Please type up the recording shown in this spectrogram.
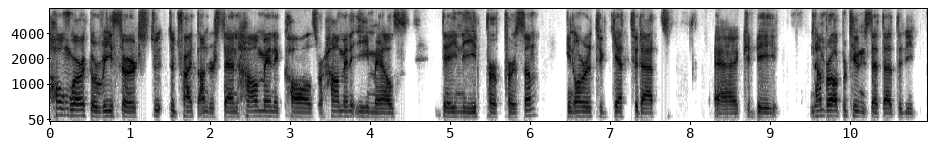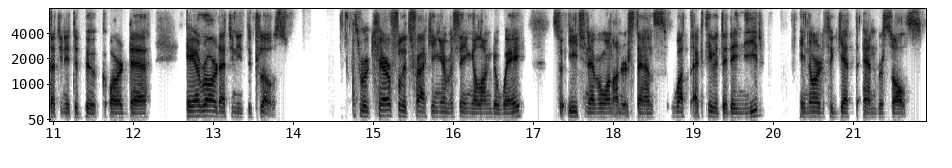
homework or research to, to try to understand how many calls or how many emails they need per person in order to get to that uh, could be number of opportunities that, that, that you need to book or the ARR that you need to close. So we're carefully tracking everything along the way so each and everyone understands what activity they need in order to get the end results.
